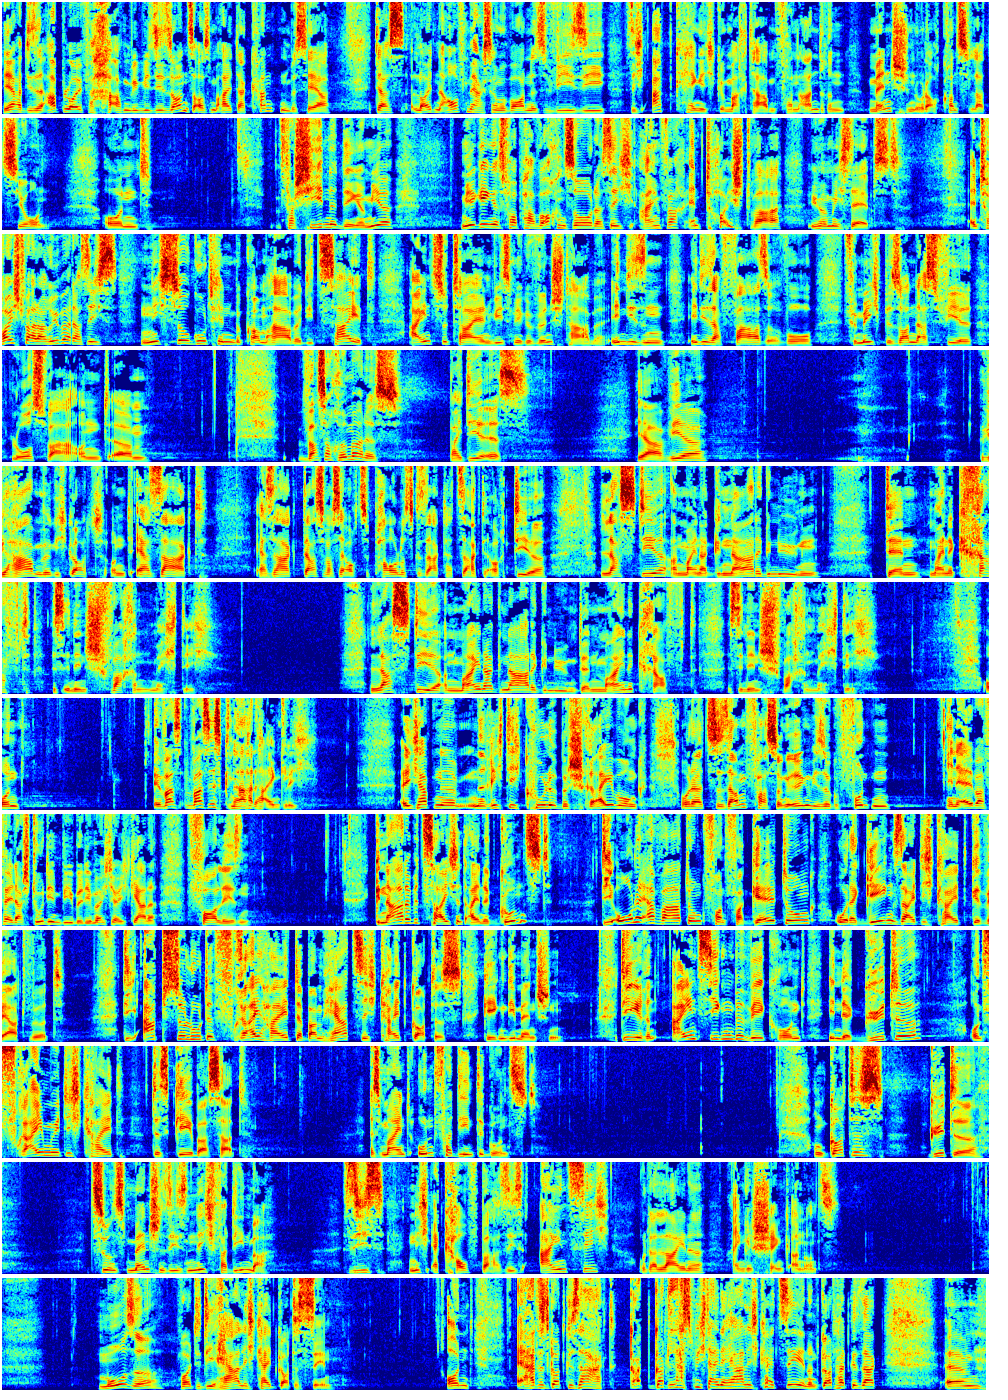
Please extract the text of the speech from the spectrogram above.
ja, diese Abläufe haben, wie wir sie sonst aus dem Alter kannten bisher, dass Leuten aufmerksam geworden ist, wie sie sich abhängig gemacht haben von anderen Menschen oder auch Konstellationen. Und verschiedene Dinge. Mir, mir ging es vor ein paar Wochen so, dass ich einfach enttäuscht war über mich selbst. Enttäuscht war darüber, dass ich es nicht so gut hinbekommen habe, die Zeit einzuteilen, wie ich es mir gewünscht habe, in, diesen, in dieser Phase, wo für mich besonders viel los war. Und ähm, was auch immer das bei dir ist, ja, wir, wir haben wirklich Gott und er sagt, er sagt das, was er auch zu Paulus gesagt hat, sagt er auch dir. Lass dir an meiner Gnade genügen, denn meine Kraft ist in den Schwachen mächtig. Lass dir an meiner Gnade genügen, denn meine Kraft ist in den Schwachen mächtig. Und was, was ist Gnade eigentlich? Ich habe eine, eine richtig coole Beschreibung oder Zusammenfassung irgendwie so gefunden in der Elberfelder Studienbibel, die möchte ich euch gerne vorlesen. Gnade bezeichnet eine Gunst, die ohne Erwartung von Vergeltung oder Gegenseitigkeit gewährt wird. Die absolute Freiheit der Barmherzigkeit Gottes gegen die Menschen, die ihren einzigen Beweggrund in der Güte und Freimütigkeit des Gebers hat. Es meint unverdiente Gunst. Und Gottes Güte zu uns Menschen, sie ist nicht verdienbar. Sie ist nicht erkaufbar. Sie ist einzig und alleine ein Geschenk an uns. Mose wollte die Herrlichkeit Gottes sehen. Und er hat es Gott gesagt, Gott, Gott, lass mich deine Herrlichkeit sehen. Und Gott hat gesagt, ähm,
